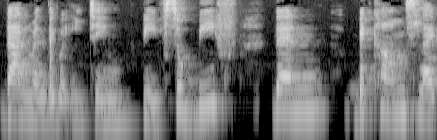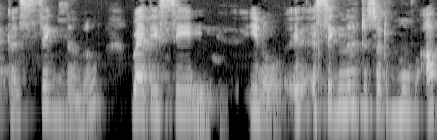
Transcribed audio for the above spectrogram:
than when they were eating beef. So beef then becomes like a signal where they say, mm. you know, a signal to sort of move up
